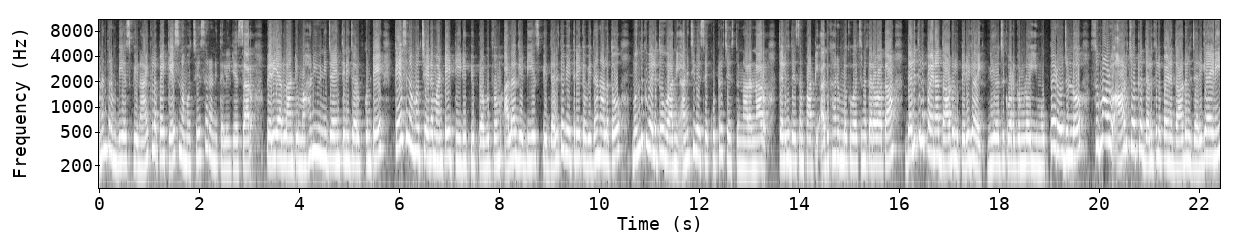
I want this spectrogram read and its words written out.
అనంతరం బీఎస్పీ నాయకులపై కేసు నమోదు చేశారని తెలియజేశారు. పెరియార్ లాంటి మహనీయుని జయంతిని జరుపుకుంటే కేసు నమోదు చేయడం అంటే టీడీపీ ప్రభుత్వం అలాగే డీఎస్పీ దళిత వ్యతిరేక విధానాలతో ముందుకు వెళుతూ వారిని అణిచివేసే కుట్ర చేస్తున్నారన్నారు. తెలుగుదేశం పార్టీ అధికారంలోకి వచ్చిన తర్వాత దళితులపైన దాడులు పెరిగాయి. నియోజకవర్గంలో ఈ ముప్పై రోజుల్లో సుమారు ఆరు చోట్ల దళితులపైన దాడులు జరిగాయని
